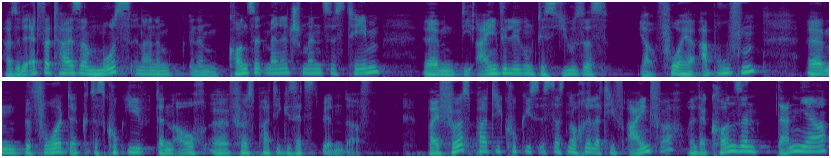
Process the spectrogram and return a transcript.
Also der Advertiser muss in einem, in einem Consent-Management-System ähm, die Einwilligung des Users ja, vorher abrufen, ähm, bevor der, das Cookie dann auch äh, First Party gesetzt werden darf. Bei First Party Cookies ist das noch relativ einfach, weil der Consent dann ja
